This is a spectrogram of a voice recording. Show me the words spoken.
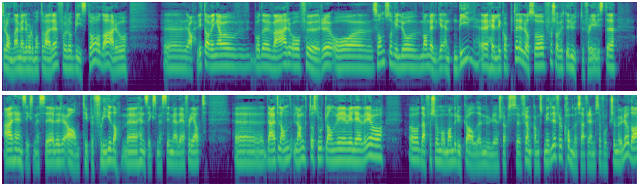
Trondheim eller hvor det måtte være, for å bistå. Og da er det jo Eh, ja, litt avhengig av både vær og føre og sånn, så vil jo man velge enten bil, eh, helikopter eller også for så vidt rutefly hvis det er hensiktsmessig, eller annen type fly da, med hensiktsmessig med det. fordi at uh, det er et land, langt og stort land vi, vi lever i, og, og, derfor så må man bruke alle mulige slags framgangsmidler for å komme seg frem så fort som mulig. og da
